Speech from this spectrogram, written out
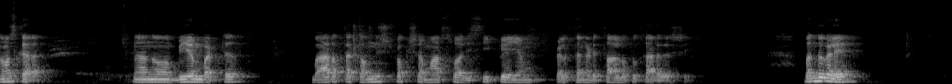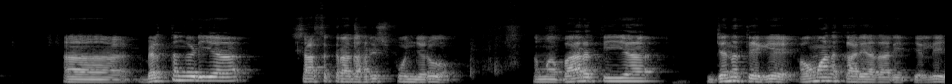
ನಮಸ್ಕಾರ. ನಾನು B M Bhat, Bharata communist ಪಕ್ಷ ಮಾರ್ಕ್ಸ್ವಾದಿ C P I M Belthangady taluk ಕಾರ್ಯದರ್ಶಿ. ಬಂಧುಗಳೇ ಬೆಳ್ತಂಗಡಿಯ ಶಾಸಕರಾದ ಹರೀಶ್ ಪೂಂಜರು ನಮ್ಮ ಭಾರತೀಯ ಜನತೆಗೆ ಅವಮಾನಕಾರಿಯಾದ ರೀತಿಯಲ್ಲಿ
